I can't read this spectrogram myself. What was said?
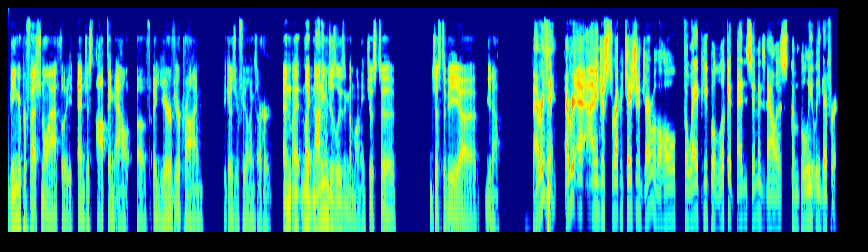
being a professional athlete, and just opting out of a year of your prime because your feelings are hurt. and like not even just losing the money, just to just to be uh you know. Everything. Every i mean just reputation in general the whole the way people look at ben simmons now is completely different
